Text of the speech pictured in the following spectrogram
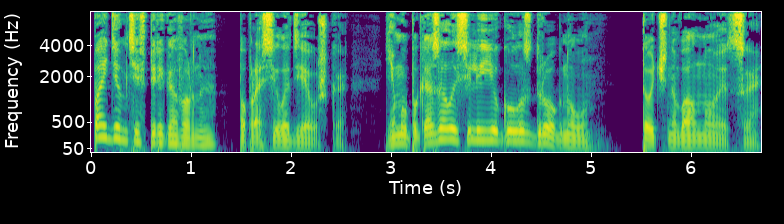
«Пойдемте в переговорную», — попросила девушка. Ему показалось, или ее голос дрогнул точно волнуется.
